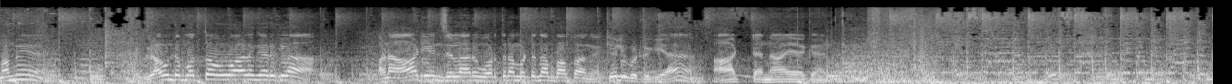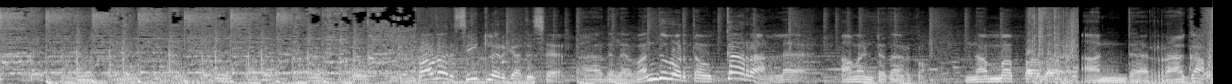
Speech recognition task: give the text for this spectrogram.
மாமே கிரவுண்ட் மொத்தம் ஆளுங்க இருக்கலாம். ஆனா ஆடியன்ஸ் எல்லாரும் ஒருத்தரை மட்டும் தான் பார்ப்பாங்க. கேள்விப்பட்டிருக்கியா? ஆட்ட நாயகன். பவர் சீட்ல இருக்காது சார் அதுல வந்து ஒருத்தன் உட்கார்றான்ல அவன்கிட்ட தான் இருக்கும். நம்ம பவர் அந்த ரகம்.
